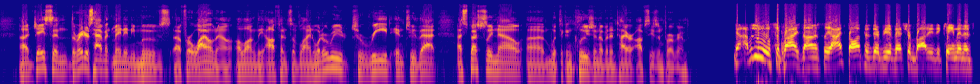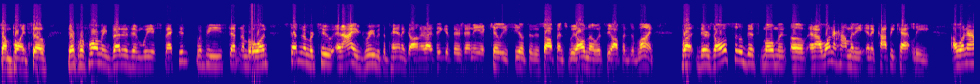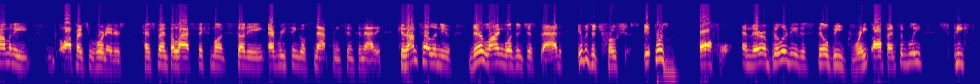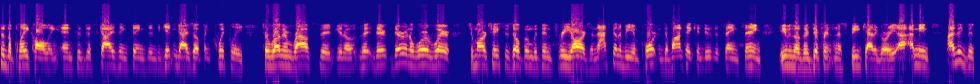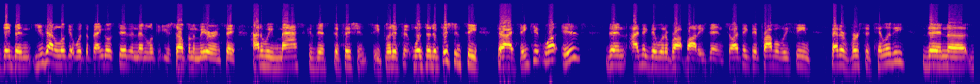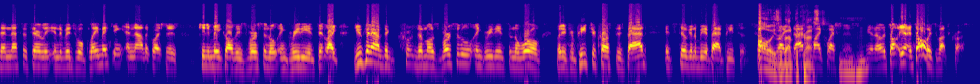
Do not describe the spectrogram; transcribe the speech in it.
Jason, the Raiders haven't made any moves for a while now now along the offensive line. What are we to read into that, especially now um, with the conclusion of an entire offseason program? Yeah, I was a little surprised, honestly. I thought that there'd be a veteran body that came in at some point. So they're performing better than we expected, would be step number one. Step number two, and I agree with the panic on it. I think if there's any Achilles heel to this offense, we all know it's the offensive line. But there's also this moment of, and I wonder how many in a copycat league, I wonder how many offensive coordinators have spent the last six months studying every single snap from Cincinnati. Because I'm telling you, their line wasn't just bad, it was atrocious. It was mm. awful. And their ability to still be great offensively speaks to the play calling and to disguising things and to getting guys open quickly, to running routes that, you know, they're, they're in a world where Ja'Marr Chase is open within three yards, and that's going to be important. Davante can do the same thing, even though they're different in the speed category. I, I mean, I think that they've been, you got to look at what the Bengals did and then look at yourself in the mirror and say, how do we mask this deficiency? But if it was a deficiency that I think it was, is, then I think they would have brought bodies in. So I think they've probably seen better versatility than uh, than necessarily individual playmaking. And now the question is, can you make all these versatile ingredients? And like you can have the the most versatile ingredients in the world, but if your pizza crust is bad, it's still going to be a bad pizza. So, always like, about the crust. That's my question. Mm-hmm. You know, it's all yeah, it's always about the crust.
